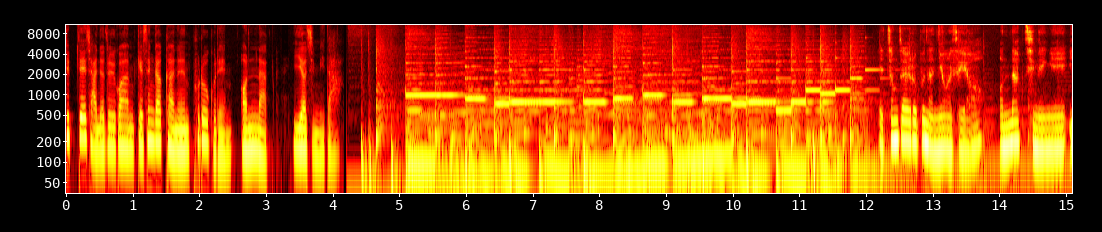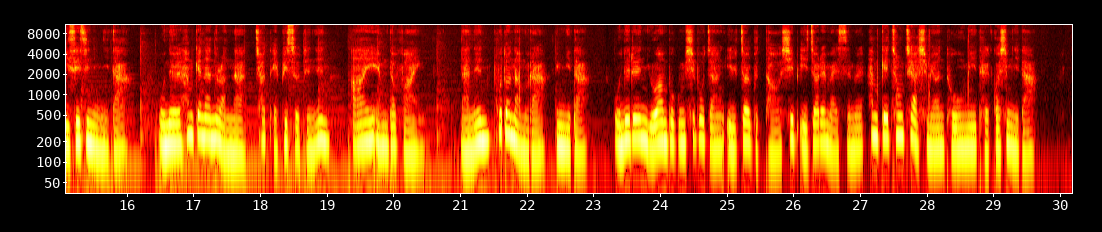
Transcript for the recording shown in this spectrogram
10대 자녀들과 함께 생각하는 프로그램 언락 이어집니다. 애청자 여러분 안녕하세요. 언락 진행의 이세진입니다. 오늘 함께 나눌 언락 첫 에피소드는 I am the vine. 나는 포도나무라 입니다. 오늘은 요한복음 15장 1절부터 12절의 말씀을 함께 청취하시면 도움이 될 것입니다.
